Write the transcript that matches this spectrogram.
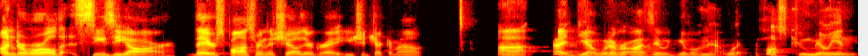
Underworld CZR. They're sponsoring the show. They're great. You should check them out. Uh, I, yeah, whatever odds they would give on that. What plus two million?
